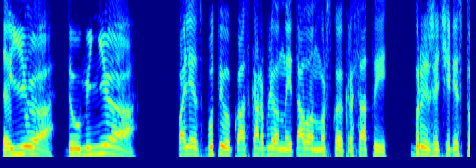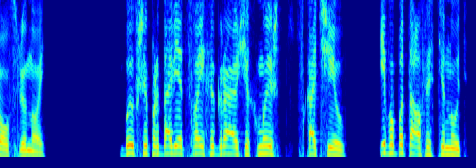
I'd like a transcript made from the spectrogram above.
«Да я! Да у меня!» Полез в бутылку оскорбленный эталон мужской красоты, брыжа через стол слюной. Бывший продавец своих играющих мышц вскочил и попытался стянуть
